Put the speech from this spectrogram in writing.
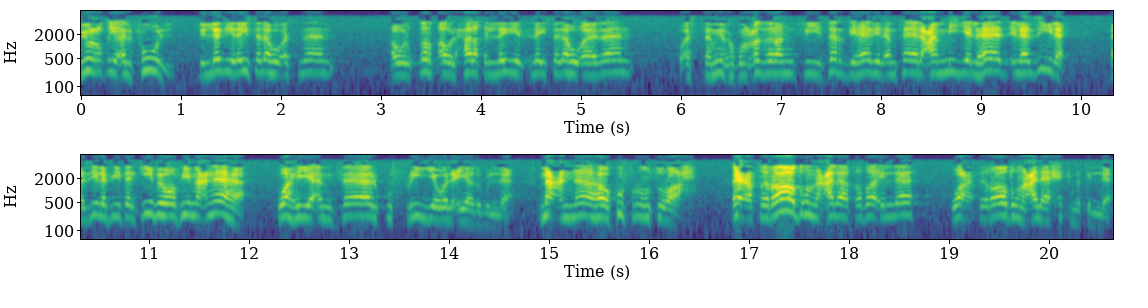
يعطي الفول للذي ليس له أسنان أو القرط أو الحلق الذي ليس له آذان. وأستميحكم عذرا في سرد هذه الأمثال العامية الهزيلة. هزيلة في تركيبها وفي معناها. وهي أمثال كفرية والعياذ بالله. معناها كفر صراح. اعتراض على قضاء الله واعتراض على حكمة الله.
